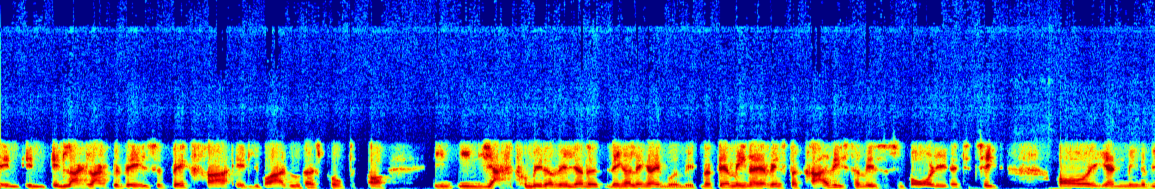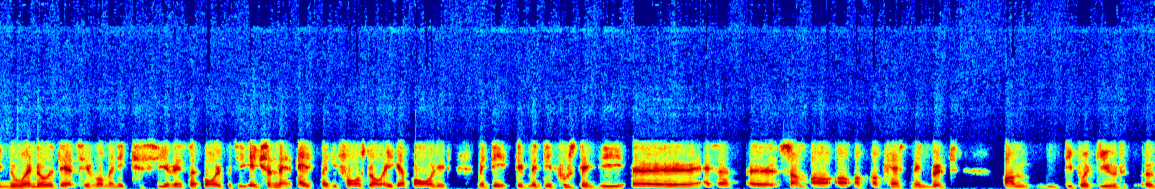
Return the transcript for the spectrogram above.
En, en, en lang, lang bevægelse væk fra et liberalt udgangspunkt og i, en- i en jagt på midtervælgerne længere og længere ind mod midten. Og der mener jeg, at Venstre gradvist har mistet sin borgerlige identitet, og jeg mener, vi nu er nået dertil, hvor man ikke kan sige, at Venstre er et borgerligt parti. Ikke sådan, at alt, hvad de foreslår, ikke er borgerligt, men det, det, men det er fuldstændig øh, altså, øh, som at, at, at, at kaste med en mønt, om de på et givet øh,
